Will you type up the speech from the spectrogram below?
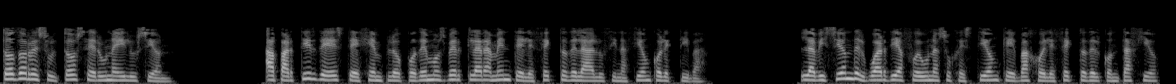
Todo resultó ser una ilusión. A partir de este ejemplo podemos ver claramente el efecto de la alucinación colectiva. La visión del guardia fue una sugestión que, bajo el efecto del contagio,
